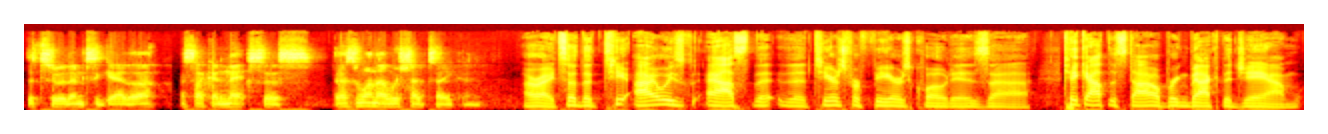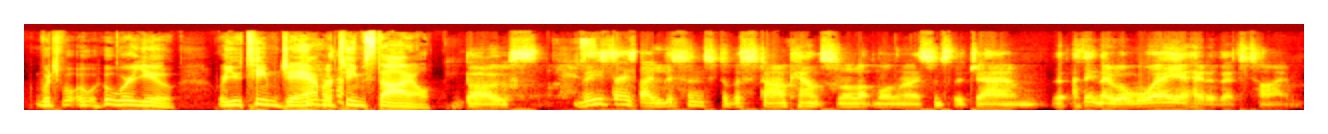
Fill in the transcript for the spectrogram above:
The two of them together. It's like a nexus. There's one I wish I'd taken. All right. So the te- I always ask the the Tears for Fears quote is uh, kick out the style, bring back the jam. Which who were you? Were you team jam or team style? Both. These days, I listen to the Style Council a lot more than I listen to the Jam. I think they were way ahead of their time.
